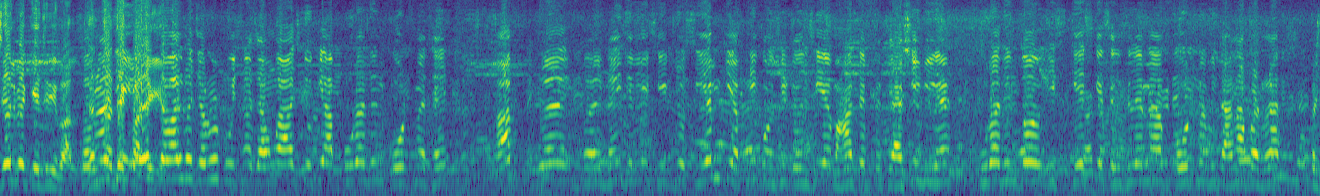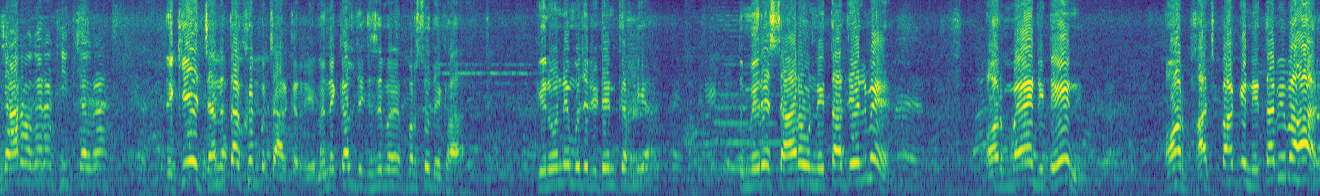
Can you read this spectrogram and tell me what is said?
जेल में केजरीवाल जनता देख पा रही है। सवाल मैं ज़रूर पूछना चाहूँगा आज क्योंकि आप पूरा दिन कोर्ट में थे। आप नई दिल्ली सीट जो सीएम की अपनी कॉन्स्टिट्यूंसी है वहाँ से प्रत्याशी भी है। पूरा दिन तो इस केस के सिलसिले में आप कोर्ट में बिताना पड़ रहा है। प्रचार वगैरह ठीक चल रहा है? देखिए जनता खुद प्रचार कर रही है। मैंने कल जैसे मैंने परसों देखा कि इन्होंने मुझे डिटेन कर लिया। तो मेरे चारों नेता जेल में और मैं डिटेन और भाजपा के नेता भी बाहर।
